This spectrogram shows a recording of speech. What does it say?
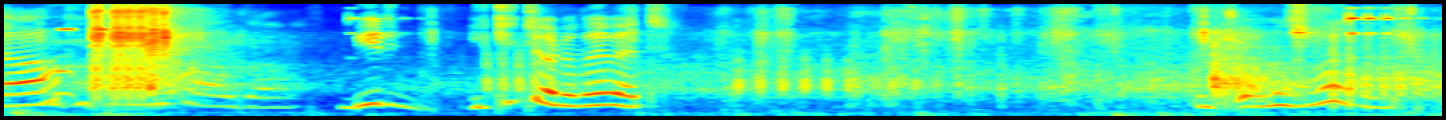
ya. kaldı. Bir, iki canım evet. Üç canımız var ya.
